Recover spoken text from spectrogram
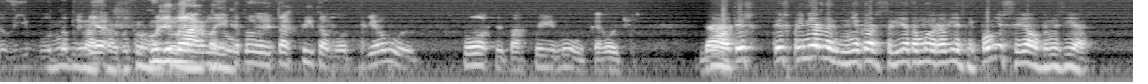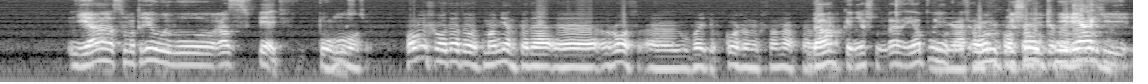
разъебут. Ну, Например, да, кулинарные, которые торты там вот делают. Торты, торты, ну, короче. Ну, а Да. ты ж, ты ж примерно, мне кажется, где-то мой ровесник. Помнишь сериал «Друзья»? Я смотрел его раз в пять полностью. Помнишь вот этот вот момент, когда э, Рос э, в этих кожаных штанах? Да, конечно, да, я понял. Я Он пришел к неряхе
